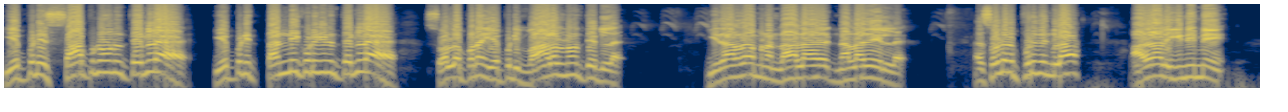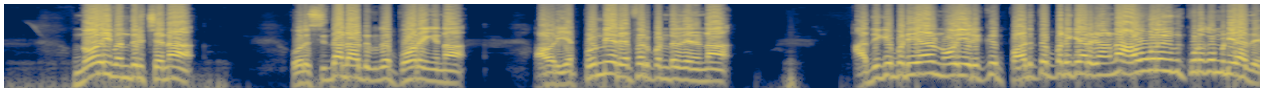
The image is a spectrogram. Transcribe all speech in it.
எப்படி சாப்பிடணும்னு தெரியல எப்படி தண்ணி குடிக்கணும்னு தெரியல சொல்லப்போனா எப்படி வாழணும்னு தெரியல. இதனாலதான் நம்ம நல்லா நல்லாவே இல்லை. நான் சொல்றது புரியுதுங்களா? அதனால இனிமே நோய் வந்துருச்சுன்னா ஒரு சித்தா டாக்டர் கிட்ட போறீங்கன்னா அவர் எப்பவுமே ரெஃபர் பண்றது என்னன்னா அதிகப்படியான நோய் இருக்கு படுத்த படிக்கா இருக்காங்கன்னா அவங்களுக்கு கொடுக்க முடியாது.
